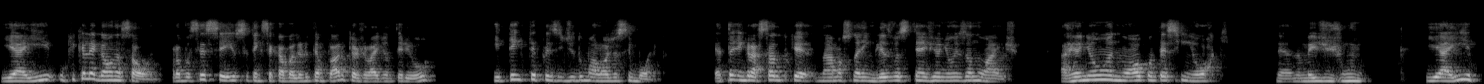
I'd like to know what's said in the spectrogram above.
E aí, o que, que é legal nessa ordem? Para você ser isso, você tem que ser Cavaleiro Templário, que é o slide anterior, e tem que ter presidido uma loja simbólica. É tão engraçado porque na maçonaria inglesa você tem as reuniões anuais. A reunião anual acontece em York, né, no mês de junho. E aí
